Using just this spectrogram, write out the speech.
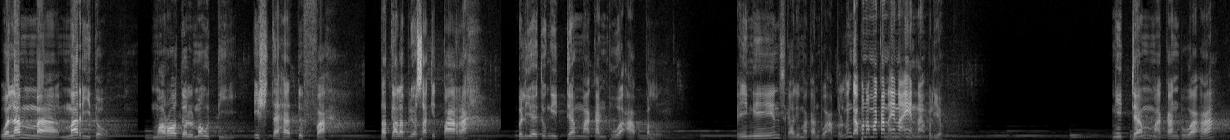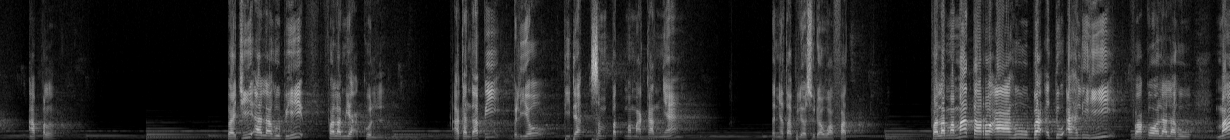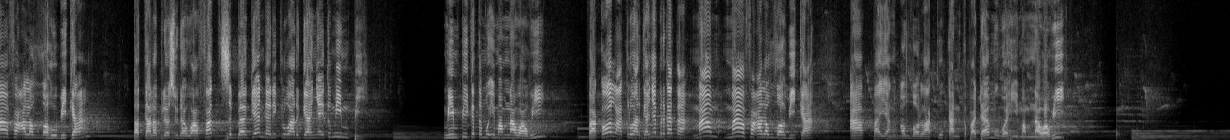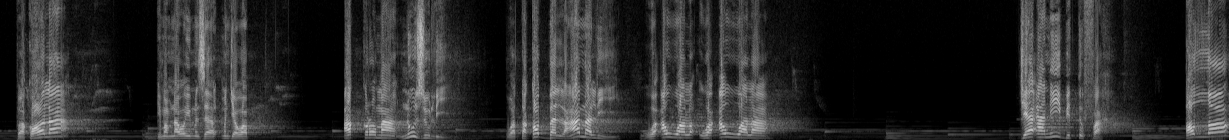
walamma marido maradul mauti ishtaha tuffah. Tatkala beliau sakit parah beliau itu ngidam makan buah apel. Ingin sekali makan buah apel nggak pernah makan enak-enak beliau. Ngidam makan buah ah, apel. Baji alahu bihi falam yakul. Akan tapi beliau tidak sempat memakannya ternyata beliau sudah wafat. Falamma mata ra'ahu ba'du ahlihi faqala lahu ma fa'alallahu bika? Tatkala beliau sudah wafat sebagian dari keluarganya itu mimpi. Mimpi ketemu Imam Nawawi faqala keluarganya berkata ma ma fa'alallahu bika? Apa yang Allah lakukan kepadamu wahai Imam Nawawi? Faqala Imam Nawawi menjawab akroma nuzuli wa taqabbal amali wa awwala wa awwala ja'ani bitufah. Allah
